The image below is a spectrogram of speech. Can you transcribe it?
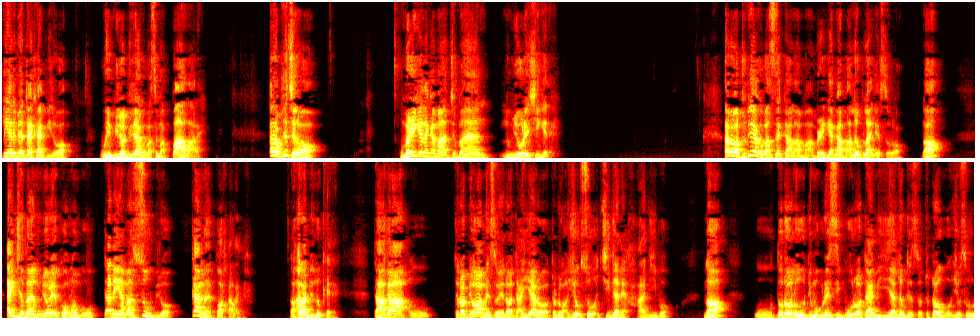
လျှက်တစ်ပြက်တိုက်ခိုက်ပြီးတော့ဝင်ပြီးတော့ဒုတိယကမ္ဘာစစ်မှာပါလာတယ်အဲ့တော့ဖြစ်ချင်တော့အမေရိကန်နိုင်ငံမှာဂျပန်လူမျိုးတွေရှိခဲ့တယ်အဲ့တော့ဒုတိယကမ္ဘာစစ်ကာလမှာအမေရိကန်ကဘာလုပ်ပလိုက်လဲဆိုတော့နော်အဲ့ဂျပန်လူမျိုးတွေအကုန်လုံးကိုတန်နေရာမှာစုပြီးတော့ကန့်မှန်သွားထားလိုက်တယ်နော်အဲ့ဒါမျိုးလုပ်ခဲ့တယ်ဒါကဟိုကျွန်တော်ပြောရမယ်ဆိုရင်တော့ဒါကြီးကတော့တော်တော်အယုတ်ဆိုးအကြီးတန်းတဲ့ဟာကြီးပေါ့နော် ဟိုသူတို့လိုဒီမိုကရေစီဘိုးတော်တိုင်းပြည်ကြီးကလုပ်တယ်ဆိုတော့တော်တော်ကိုအယုတ်ဆိုး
